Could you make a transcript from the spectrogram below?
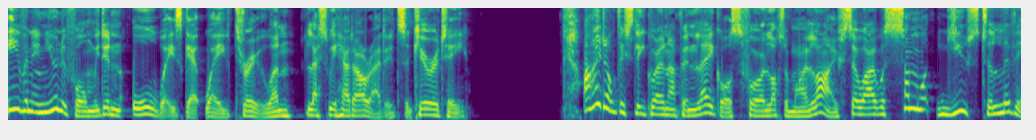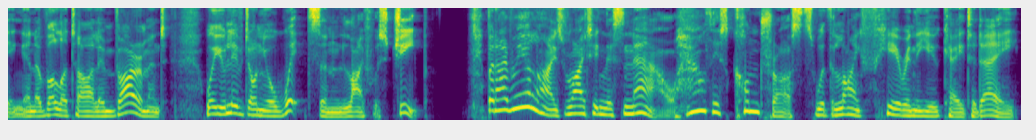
even in uniform, we didn't always get waved through unless we had our added security. I'd obviously grown up in Lagos for a lot of my life, so I was somewhat used to living in a volatile environment where you lived on your wits and life was cheap. But I realise writing this now how this contrasts with life here in the UK today.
